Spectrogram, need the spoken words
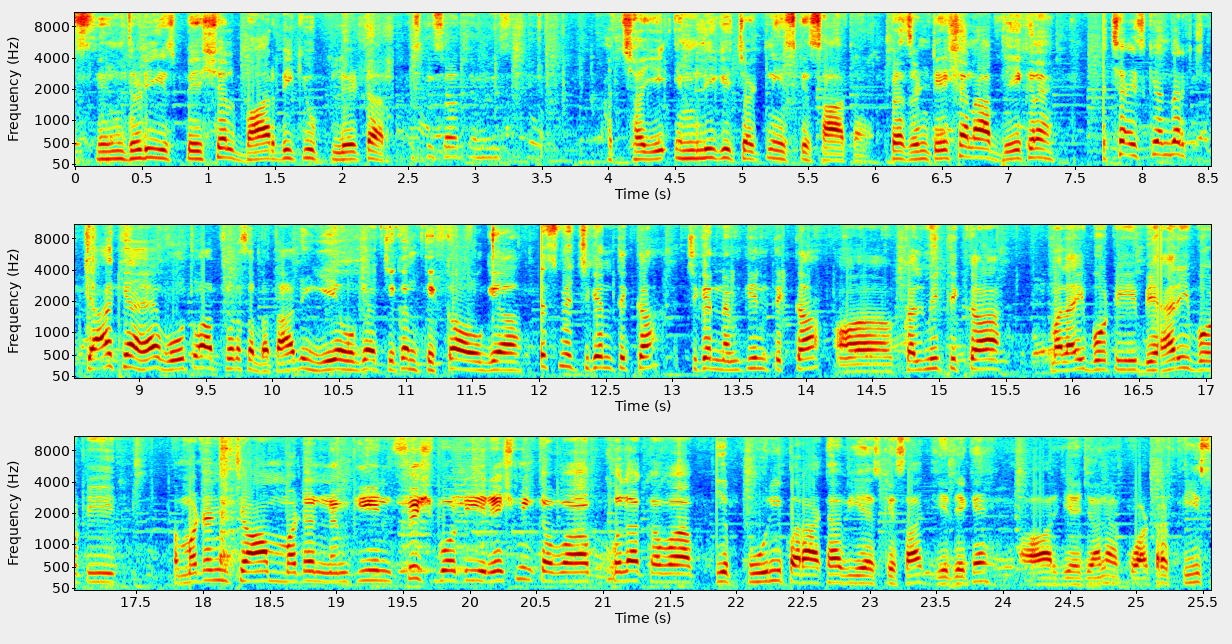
सिंधड़ी स्पेशल बारबेक्यू प्लेटर अच्छा ये इमली की चटनी इसके साथ है। प्रेजेंटेशन आप देख रहे हैं। अच्छा इसके अंदर क्या क्या है वो तो आप थोड़ा सा बता दें। ये हो गया चिकन टिक्का हो गया। इसमें चिकन टिक्का चिकन नमकीन टिक्का कलमी टिक्का मलाई बोटी बिहारी बोटी मटन चाम मटन नमकीन फ़िश बोटी रेशमी कबाब गोला कबाब। ये पूरी पराठा भी है इसके साथ ये देखें। और ये जो है ना क्वार्टर पीस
